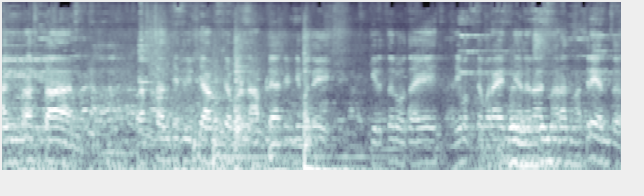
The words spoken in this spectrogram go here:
आज प्रस्थान. प्रस्थानच्या दिवशी आमच्या पण आपल्या दिंडीमध्ये कीर्तन होत आहे. हरिभक्त परायण ज्ञानराज महाराज म्हात्रे यांचं.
